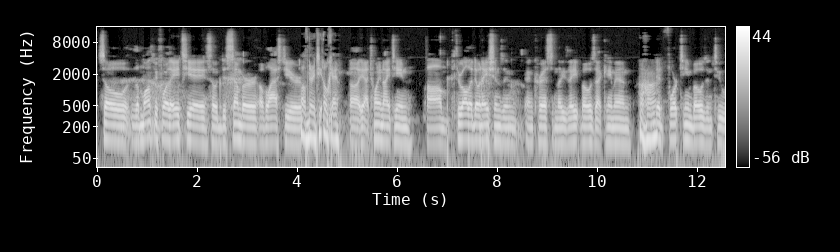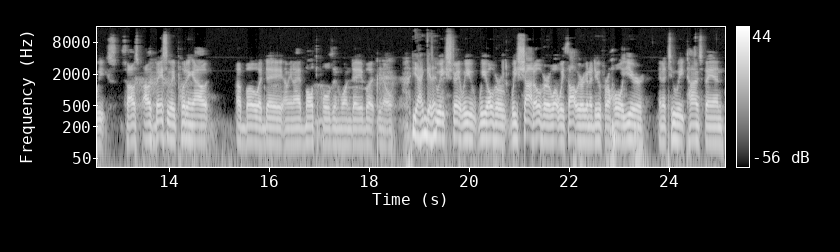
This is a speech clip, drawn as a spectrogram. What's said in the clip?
so the month before the ATA, so December of last year, Of nineteen, okay, uh, yeah, 2019. Um, through all the donations and, and Chris and these eight bows that came in, uh huh. did 14 bows in two weeks. So I was I was basically putting out a bow a day. I mean, I had multiples in one day, but you know, Yeah, I get two it. weeks straight, we we over we shot over what we thought we were going to do for a whole year in a two week time span.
